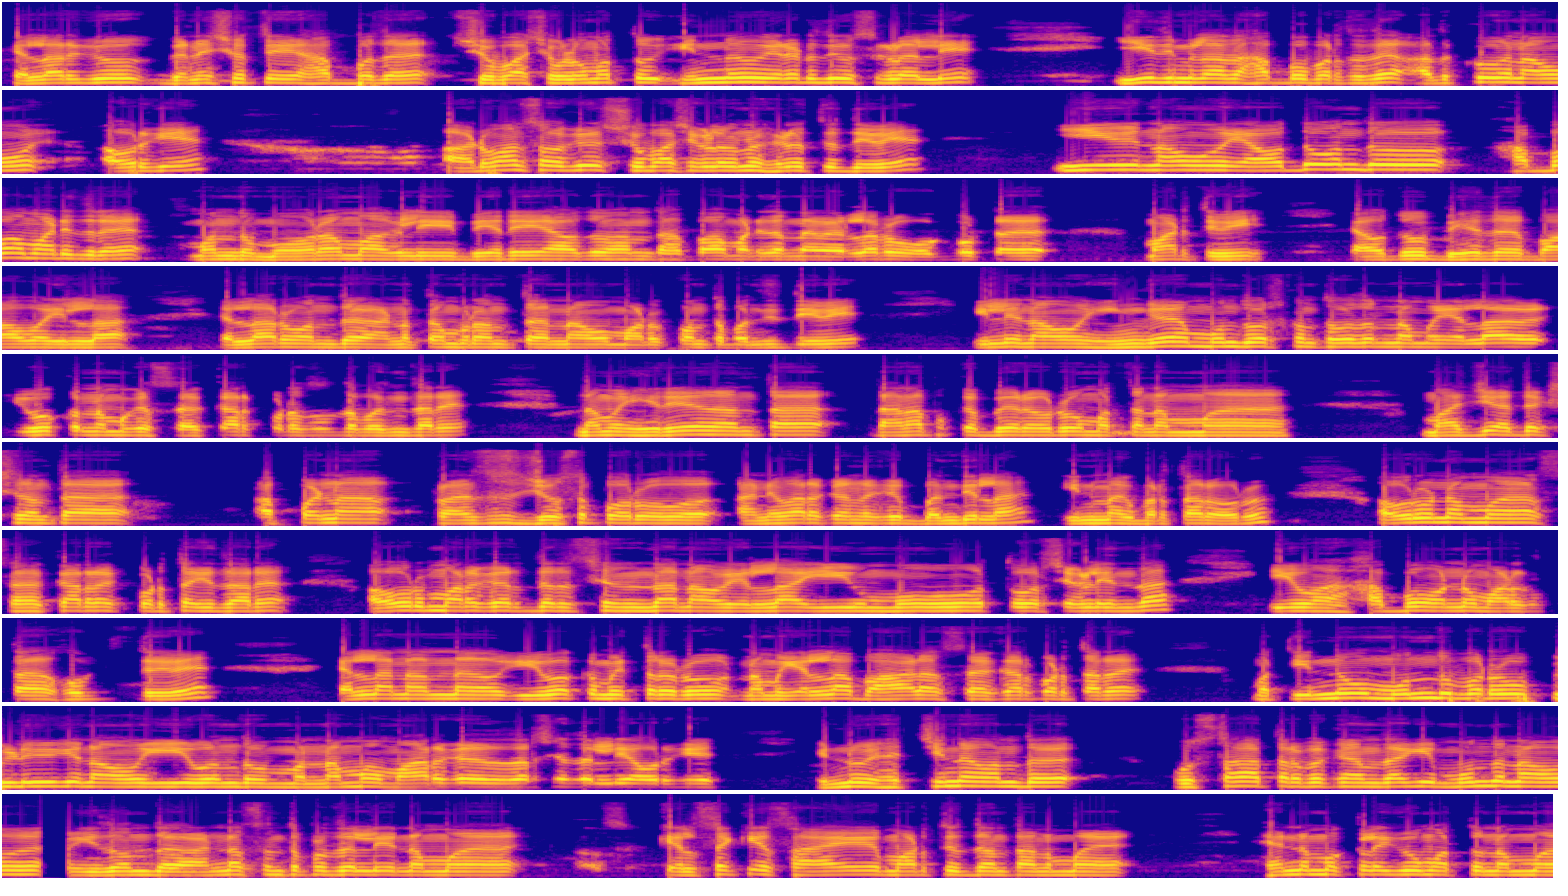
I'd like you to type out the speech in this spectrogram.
ಎಲ್ಲರಿಗೂ ಗಣೇಶೋತ್ಸವ ಹಬ್ಬದ ಶುಭಾಶಯಗಳು ಮತ್ತು ಇನ್ನೂ ಎರಡು ದಿವಸಗಳಲ್ಲಿ ಈದ್ ಮಿಲಾದ ಹಬ್ಬ ಬರ್ತದೆ. ಅದಕ್ಕೂ ನಾವು ಅವ್ರಿಗೆ ಅಡ್ವಾನ್ಸ್ ಆಗಿ ಶುಭಾಶಯಗಳನ್ನು ಹೇಳುತ್ತಿದ್ದೇವೆ. ಈ ನಾವು ಯಾವುದೋ ಒಂದು ಹಬ್ಬ ಮಾಡಿದ್ರೆ, ಒಂದು ಮೊಹರಂ ಆಗಲಿ, ಬೇರೆ ಯಾವುದೋ ಒಂದು ಹಬ್ಬ ಮಾಡಿದ್ರೆ ನಾವೆಲ್ಲರೂ ಒಗ್ಗೂಟ ಮಾಡ್ತೀವಿ. ಯಾವುದು ಭೇದ ಭಾವ ಇಲ್ಲ. ಎಲ್ಲರೂ ಒಂದು ಅಣ್ಣತಮ್ಮರು ಅಂತ ನಾವು ಮಾಡ್ಕೊಂತ ಬಂದಿದ್ದೀವಿ. ಇಲ್ಲಿ ನಾವು ಹಿಂಗೆ ಮುಂದುವರ್ಸ್ಕೊಂತ ಹೋದ್ರೆ ನಮ್ಮ ಎಲ್ಲ ಯುವಕರು ನಮಗೆ ಸಹಕಾರ ಕೊಡೋದಂತ ಬಂದಿದ್ದಾರೆ. ನಮ್ಮ ಹಿರಿಯರಂತ ದಾನಪ್ಪ ಕಬ್ಬೇರ್ ಅವರು ಮತ್ತು ನಮ್ಮ ಮಾಜಿ ಅಧ್ಯಕ್ಷರಂತ ಅಪ್ಪಣ್ಣ ಫ್ರಾನ್ಸಿಸ್ ಜೋಸಫ್ ಅವರು ಅನಿವಾರ್ಯ ಬಂದಿಲ್ಲ. ಇನ್ಮ್ಯಾಗ ಬರ್ತಾರೆ ಅವರು. ಅವರು ನಮ್ಮ ಸಹಕಾರ ಕೊಡ್ತಾ ಇದ್ದಾರೆ. ಅವ್ರ ಮಾರ್ಗದರ್ಶನದಿಂದ ನಾವು ಎಲ್ಲ ಈ ಮೂವತ್ತು ವರ್ಷಗಳಿಂದ ಈ ಹಬ್ಬವನ್ನು ಮಾಡ್ತಾ ಹೋಗ್ತಿದ್ದೇವೆ ಎಲ್ಲ ನನ್ನ ಯುವಕ ಮಿತ್ರರು ನಮಗೆಲ್ಲ ಬಹಳ ಸಹಕಾರ ಕೊಡ್ತಾರೆ. ಮತ್ತೆ ಇನ್ನೂ ಮುಂದೆ ಬರುವ ಪೀಳಿಗೆಗೆ ನಾವು ಈ ಒಂದು ನಮ್ಮ ಮಾರ್ಗದರ್ಶನದಲ್ಲಿ ಅವ್ರಿಗೆ ಇನ್ನೂ ಹೆಚ್ಚಿನ ಒಂದು ಉತ್ಸಾಹ ತರಬೇಕಂದಾಗಿ ಮುಂದೆ ನಾವು ಇದೊಂದು ಅಣ್ಣ ಸಂತರ್ಪದಲ್ಲಿ ನಮ್ಮ ಕೆಲಸಕ್ಕೆ ಸಹಾಯ ಮಾಡ್ತಿದ್ದಂತ ನಮ್ಮ ಹೆಣ್ಣು ಮಕ್ಕಳಿಗೂ ಮತ್ತು ನಮ್ಮ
